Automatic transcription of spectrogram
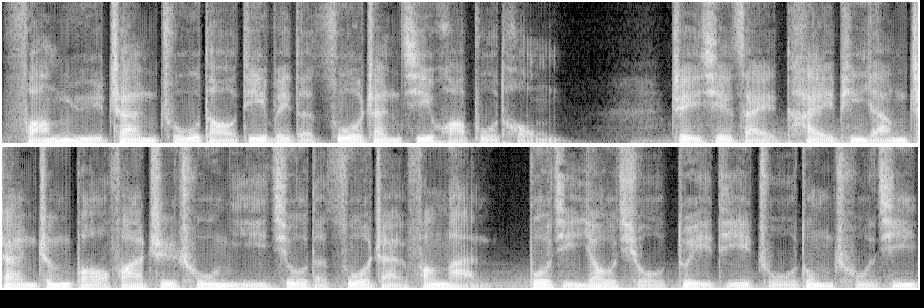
防御占主导地位的作战计划不同。这些在太平洋战争爆发之初拟就的作战方案，不仅要求对敌主动出击，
